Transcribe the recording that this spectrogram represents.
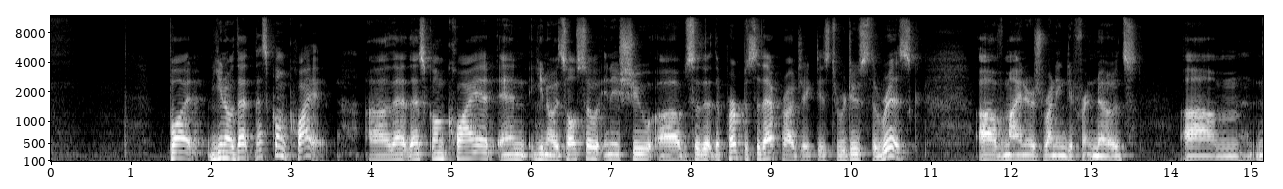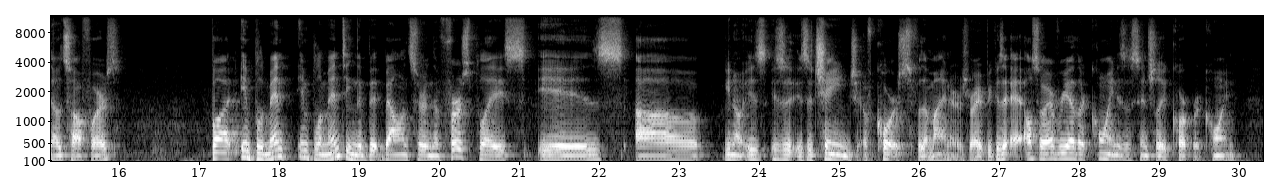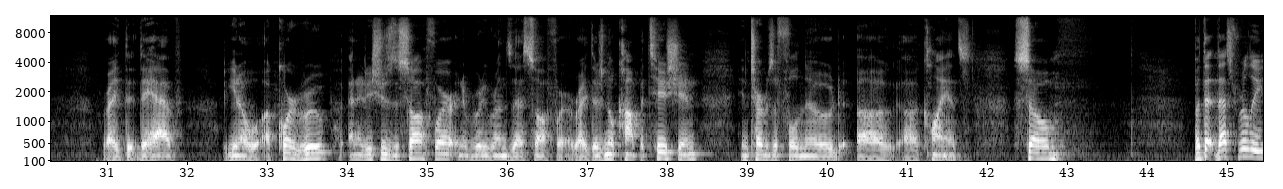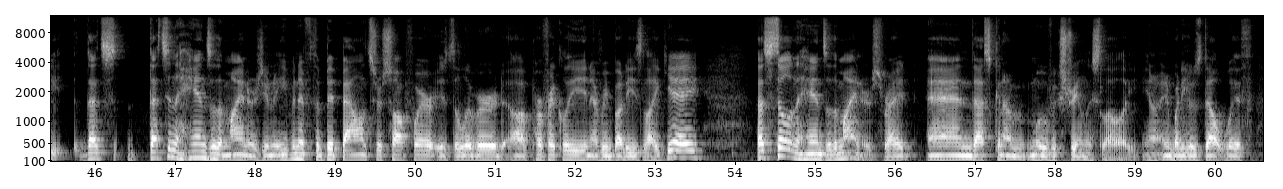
but, you know, that, that's gone quiet. Uh, that, that's gone quiet and, you know, it's also an issue of, so that the purpose of that project is to reduce the risk of miners running different nodes, um, node softwares. But implement, implementing the bit balancer in the first place is, uh, you know, is, is, a, is a change, of course, for the miners, right? Because also every other coin is essentially a corporate coin, right? They have, you know, a core group and it issues the software and everybody runs that software, right? There's no competition in terms of full node uh, uh, clients. So, but that, that's really, that's, that's in the hands of the miners. You know, even if the bit balancer software is delivered uh, perfectly and everybody's like, yay, that's still in the hands of the miners, right? And that's going to move extremely slowly. You know, anybody who's dealt with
